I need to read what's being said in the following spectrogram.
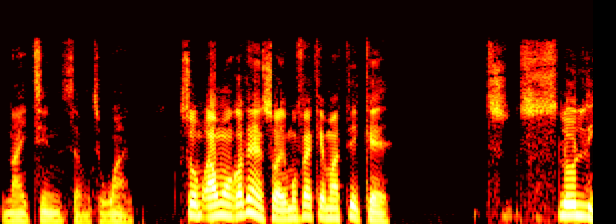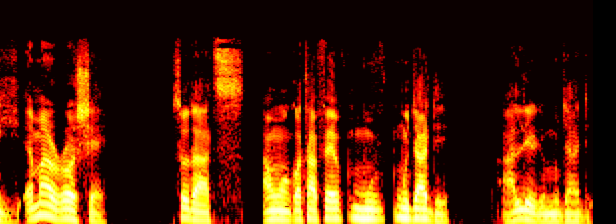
1971. So àwọn nǹkan tẹ̀ ń sọ yìí mo fẹ́ kẹ́ take slowly ẹ má so that àwọn nǹkan tá a fẹ́ mú jáde à lè rí.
